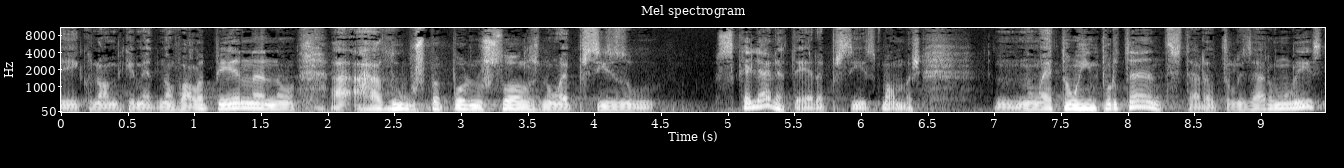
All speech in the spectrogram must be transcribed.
economicamente não vale a pena, não, há, há adubos para pôr nos solos, não é preciso, se calhar até era preciso, bom, mas não é tão importante estar a utilizar o moliço.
